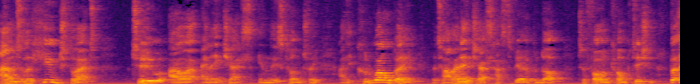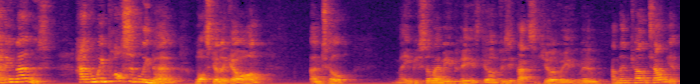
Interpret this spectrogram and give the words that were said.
and to the huge threat to our NHS in this country. And it could well be that our NHS has to be opened up to foreign competition. But who knows? How can we possibly know what's going to go on until maybe some MEPs go and visit that secure reading room and then can't tell you?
